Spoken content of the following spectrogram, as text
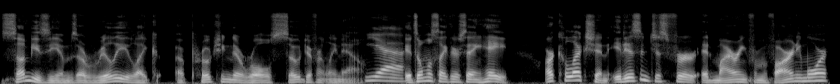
some museums are really, like, approaching their roles so differently now. Yeah. It's almost like they're saying, hey, our collection, it isn't just for admiring from afar anymore.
